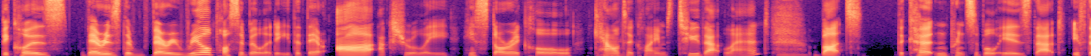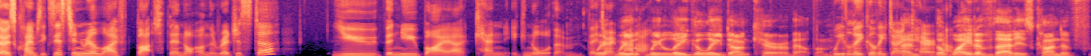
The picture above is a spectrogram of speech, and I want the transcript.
because there is the very real possibility that there are actually historical counterclaims to that land. Mm. But the curtain principle is that if those claims exist in real life but they're not on the register, you, the new buyer, can ignore them. They we, don't we, matter. We legally don't care about them. We legally don't and care the weight them. of that is kind of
